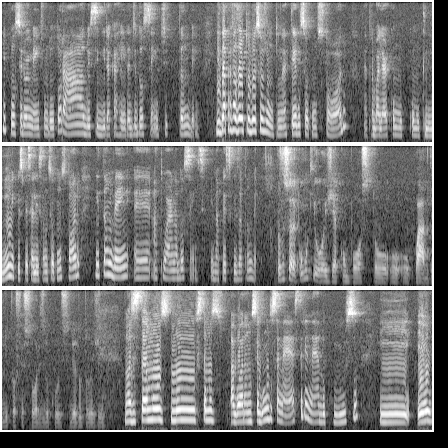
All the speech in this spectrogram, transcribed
e posteriormente um doutorado e seguir a carreira de docente também. E dá para fazer tudo isso junto, né? Ter o seu consultório, né? trabalhar como, como clínico, especialista no seu consultório e também é, atuar na docência e na pesquisa também. Professora, como que hoje é composto o, o quadro de professores do curso de odontologia? Nós estamos, no, estamos agora no segundo semestre né, do curso e eu,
